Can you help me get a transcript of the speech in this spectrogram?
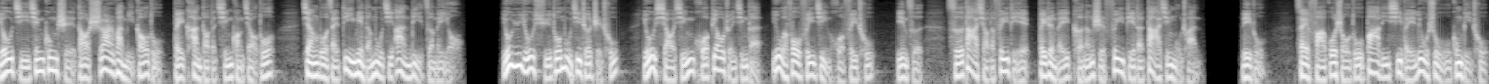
有几千公尺到十二万米高度被看到的情况较多，降落在地面的目击案例则没有。由于有许多目击者指出。有小型或标准型的 UFO 飞进或飞出，因此此大小的飞碟被认为可能是飞碟的大型母船。例如，在法国首都巴黎西北六十五公里处，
